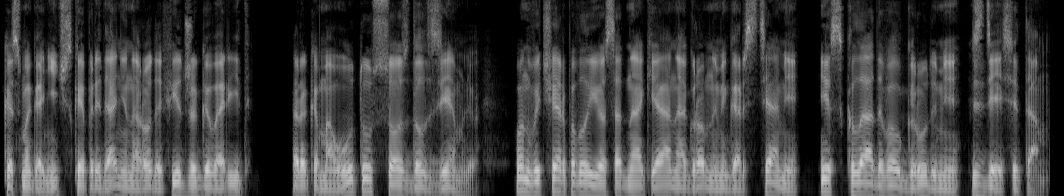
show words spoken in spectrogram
Космогоническое предание народа Фиджи говорит: Ракамауту создал землю. Он вычерпывал ее с дна океана огромными горстями и складывал грудами здесь и там.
